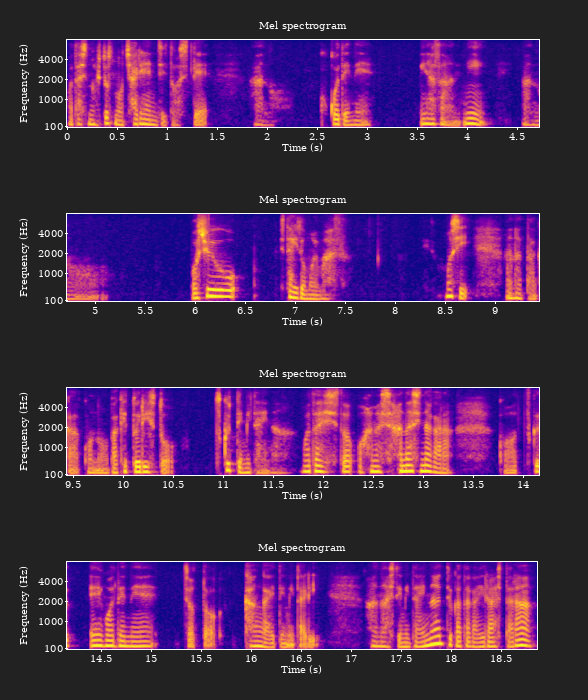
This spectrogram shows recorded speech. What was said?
私の一つのチャレンジとして、あの、ここでね、皆さんに、あの、募集をしたいと思います。もし、あなたがこのバケットリストを作ってみたいな、私とお話、話しながら、こう、作英語でね、ちょっと考えてみたり、話してみたいなっていう方がいらしたら、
